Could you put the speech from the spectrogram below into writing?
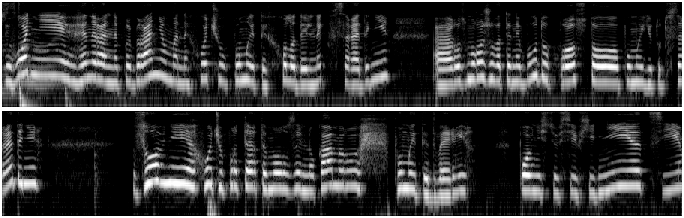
Сьогодні генеральне прибирання. У мене хочу помити холодильник всередині. Е, Розморожувати не буду, просто помию тут всередині. Зовні хочу протерти морозильну камеру, помити двері, повністю всі вхідні, ці,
